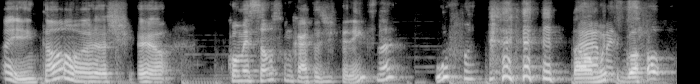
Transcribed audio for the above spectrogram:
Aí, então, é, começamos com cartas diferentes, né? Ufa! Tava é, muito igual.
